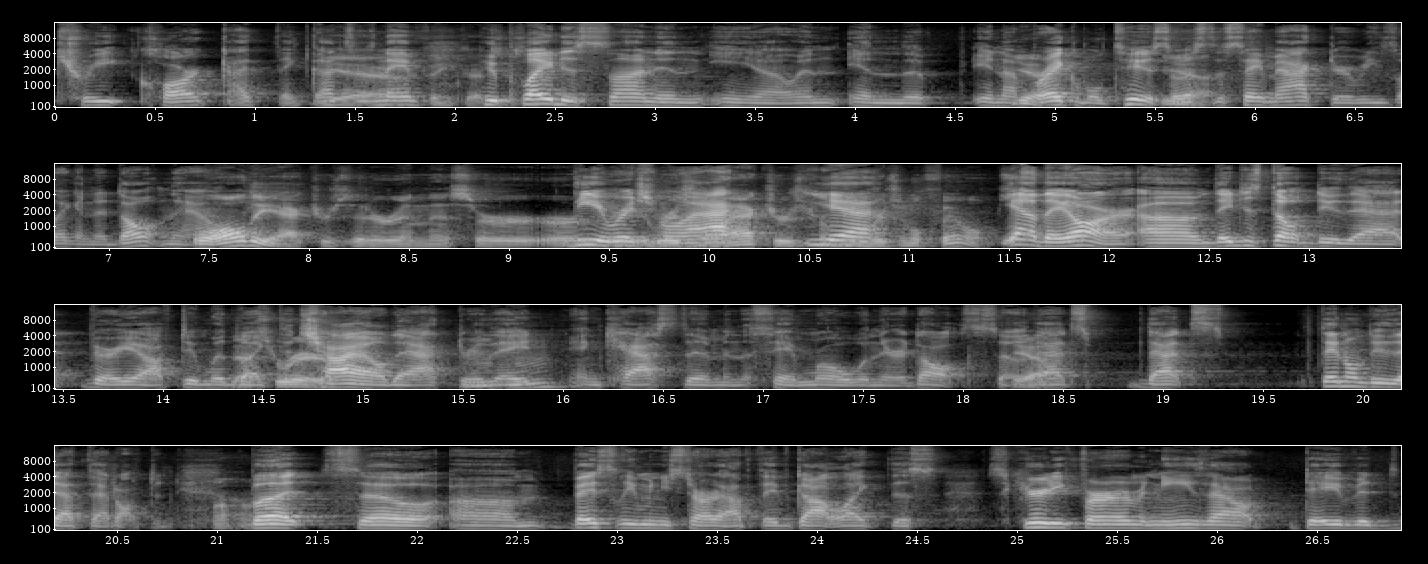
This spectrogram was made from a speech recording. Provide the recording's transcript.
Treat Clark, I think that's Yeah, his name, that's who his played his son in, you know, in, in the in Unbreakable too. So it's the same actor, but he's like an adult now. Well, all the actors that are in this are, are The original act- actors from yeah. the original films. Yeah, they are. Um, they just don't do that very often with That's like the rare. Mm-hmm. child actor. They and cast them in the same role when they're adults. So Yeah. that's that's they don't do that that often. Uh-huh. But so um, basically, when you start out, they've got like this security firm, and he's out. David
